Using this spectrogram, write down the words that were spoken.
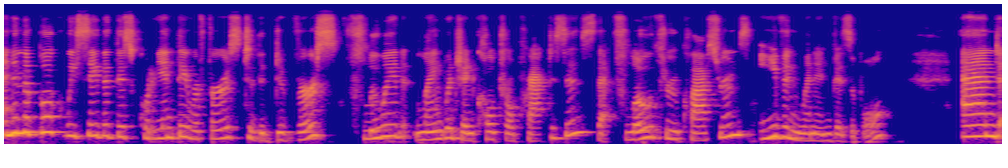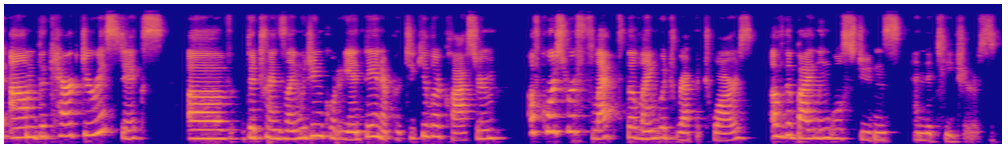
And in the book, we say that this corriente refers to the diverse, fluid language and cultural practices that flow through classrooms, even when invisible, and um, the characteristics of the translanguaging corriente in a particular classroom of course, reflect the language repertoires of the bilingual students and the teachers.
